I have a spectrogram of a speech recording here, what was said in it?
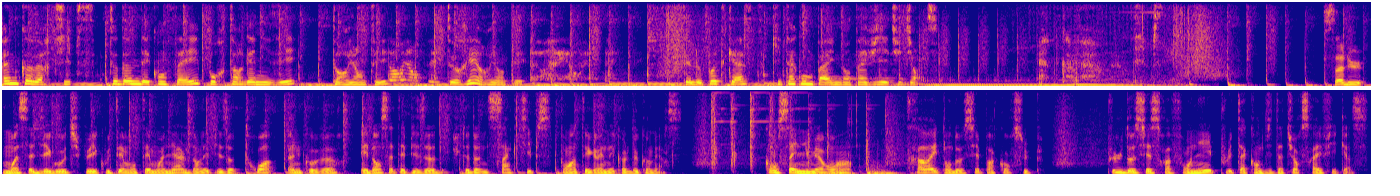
Uncover Tips te donne des conseils pour t'organiser, t'orienter, te réorienter. C'est le podcast qui t'accompagne dans ta vie étudiante. Uncover Tips. Salut, moi c'est Diego, tu peux écouter mon témoignage dans l'épisode 3 Uncover et dans cet épisode, je te donne 5 tips pour intégrer une école de commerce. Conseil numéro 1, travaille ton dossier Parcoursup. Plus le dossier sera fourni, plus ta candidature sera efficace.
